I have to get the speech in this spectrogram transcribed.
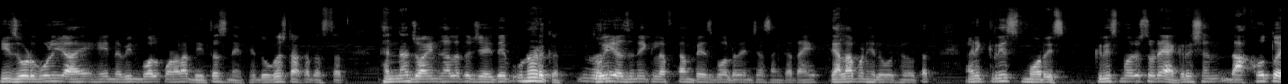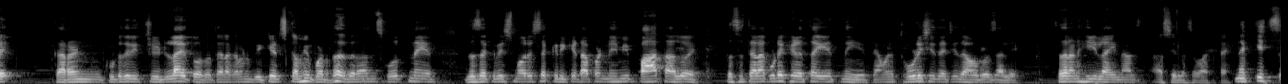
ही जोडगोळी आहे हे नवीन बॉल कोणाला देतच नाहीत. हे दोघंच टाकत असतात. त्यांना जॉईन झाला तो जयदेव उन्हडकर तोही अजून एक लेफ्ट आर्म पेस बॉलर यांच्या संघात आहे. त्याला पण हे लोक खेळवतात आणि क्रिस मॉरिस क्रिस मॉरिस थोडे ॲग्रेशन दाखवतोय कारण कुठेतरी चिडला येतो आता. त्याला कारण विकेट्स कमी पडतात रन्स होत नाहीत जसं क्रिस मॉरिसचं क्रिकेट आपण नेहमी पाहत आलोय तसं त्याला कुठे खेळता येत नाहीये. त्यामुळे थोडीशी त्याची धावपळ झाली साधारण ही लाईन आज असेल असं वाटतंय. नक्कीच.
